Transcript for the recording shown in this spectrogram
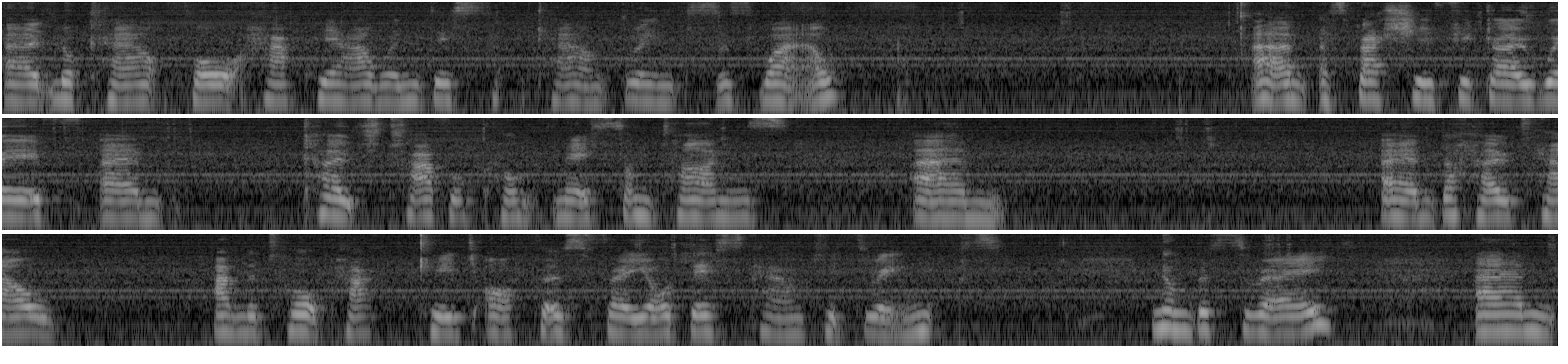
uh, look out for happy hour and discount drinks as well. Um, especially if you go with um, coach travel companies sometimes um, um, the hotel and the tour package offers free or discounted drinks. Number three um,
